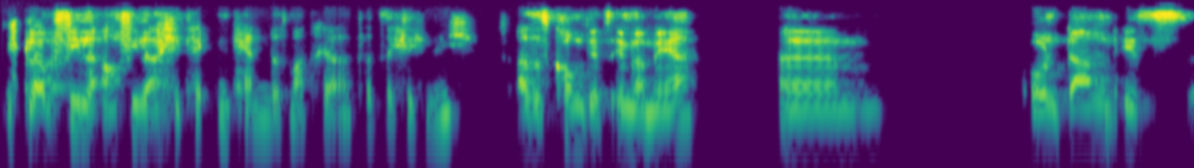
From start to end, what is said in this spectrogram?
Ich glaube, viele, auch viele Architekten kennen das Material tatsächlich nicht. Also es kommt jetzt immer mehr. Ähm, und dann ist,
